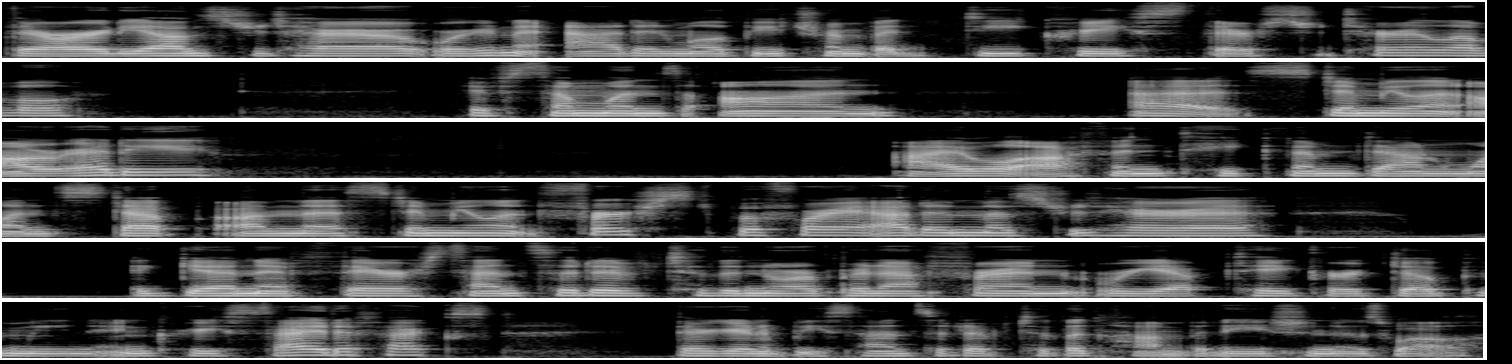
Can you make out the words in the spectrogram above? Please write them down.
they're already on Strattera, we're going to add in Wellbutrin but decrease their Strattera level. If someone's on a stimulant already, I will often take them down one step on the stimulant first before I add in the Strattera Again, if they're sensitive to the norepinephrine reuptake or dopamine increased side effects, they're going to be sensitive to the combination as well.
